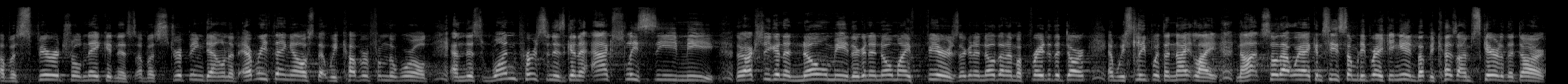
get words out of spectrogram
of a spiritual nakedness, of a stripping down of everything else that we cover from the world. And this one person is going to actually see me. They're actually going to know me. They're going to know my fears. They're going to know that I'm afraid of the dark and we sleep with a nightlight. Not so that way I can see somebody breaking in, but because I'm scared of the dark.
